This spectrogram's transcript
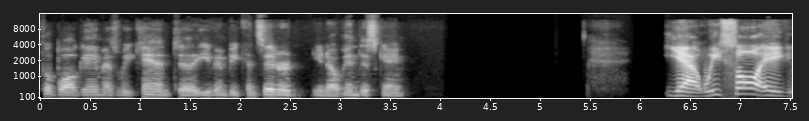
football game as we can to even be considered, you know, in this game. Yeah, we saw a,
